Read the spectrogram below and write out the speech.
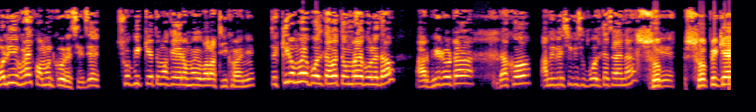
মলি ভাই কমেন্ট করেছে যে শফিককে তোমাকে এরম ভাবে বলা ঠিক হয়নি। তো কিরম ভাবে বলতে হবে তোমরাই বলে দাও। আর ভিডিওটা দেখো আমি বেশি কিছু বলতে চাই না। সপিকে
